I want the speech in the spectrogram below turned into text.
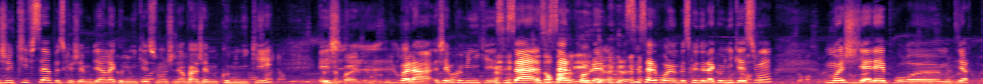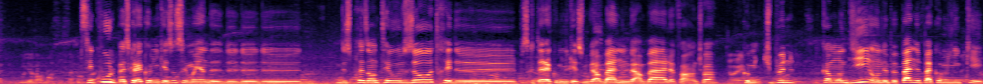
je kiffe ça parce que j'aime bien la communication en général. Enfin, j'aime communiquer. Et je- communiquer. Voilà, j'aime communiquer. C'est ça, ça le problème. C'est ça le problème parce que de la communication, moi j'y allais pour euh, me dire. c'est cool parce que la communication c'est le moyen de, de- de- de- de se présenter aux autres et de parce que tu as la communication verbale, non verbale, enfin tu vois, Ouais. tu peux, comme on dit, on ne peut pas ne pas communiquer.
